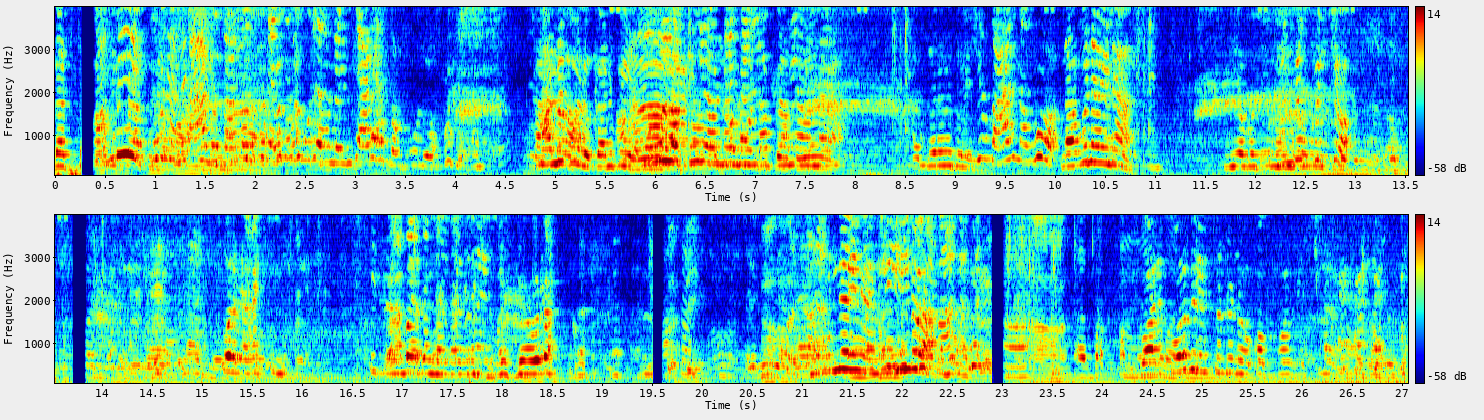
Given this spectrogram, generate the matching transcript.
కష్టం మల్లెపూలు కనిపించదు నవ్వు నాయనా కూర్చో వాళ్ళు పోజులు ఇస్తుంటే పోజు ఇట్లా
